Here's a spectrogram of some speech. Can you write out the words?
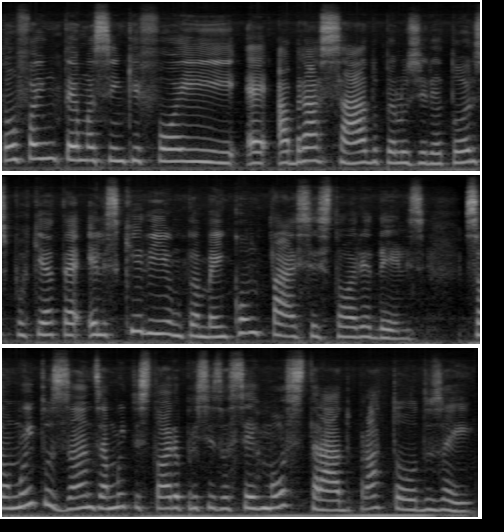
Então foi um tema assim que foi é, abraçado pelos diretores, porque até eles queriam também contar essa história deles. São muitos anos, é muita história, precisa ser mostrado para todos aí.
